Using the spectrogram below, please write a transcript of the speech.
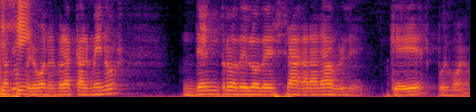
pensarlo, sí. pero bueno, es verdad que al menos dentro de lo desagradable que es, pues bueno,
